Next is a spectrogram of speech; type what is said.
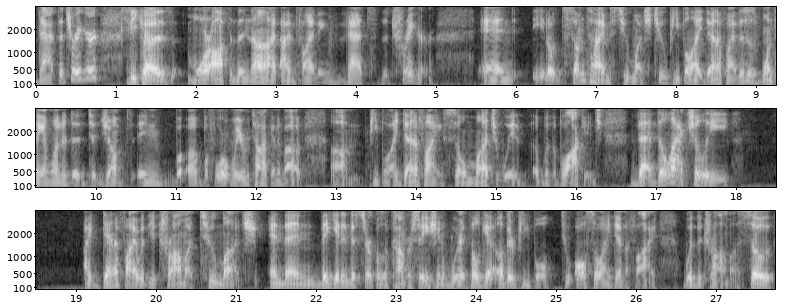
that the trigger? Because more often than not i'm finding that's the trigger. And you know sometimes too much too people identify. This is one thing i wanted to, to jump in uh, before we were talking about um, people identifying so much with uh, with a blockage that they'll actually identify with the trauma too much and then they get into circles of conversation where they'll get other people to also identify with the trauma. So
